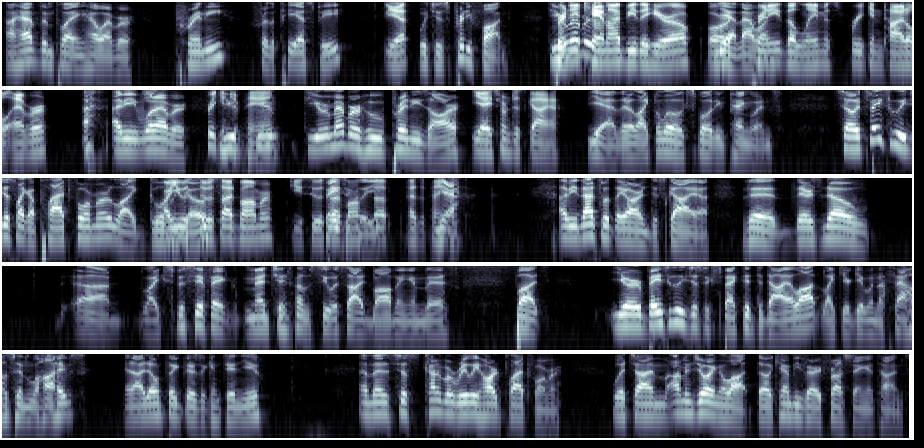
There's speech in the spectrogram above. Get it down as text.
I have been playing, however, Prinny for the PSP, Yeah, which is pretty fun. Do you Pretty remember? Can I Be the Hero? Or Yeah, that Prinny, the lamest freaking title ever. I mean, whatever. Freaking You- Japan. Do you, do you remember who Prinnies are? Yeah, he's from Disgaea. Yeah, they're like the little exploding penguins. So it's basically just like a platformer, like Ghouls Are and you a Ghosts. suicide bomber? Do you suicide bomb Basically, stuff as a penguin? Yeah. I mean, that's what they are in Disgaea. The there's no uh, like specific mention of suicide bombing in this, but you're basically just expected to die a lot. Like you're given a thousand lives, and I don't think there's a continue. And then it's just kind of a really hard platformer, which I'm I'm enjoying a lot, though it can be very frustrating at times.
